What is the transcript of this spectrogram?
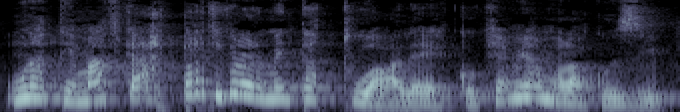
una tematica particolarmente attuale, ecco, chiamiamola così.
